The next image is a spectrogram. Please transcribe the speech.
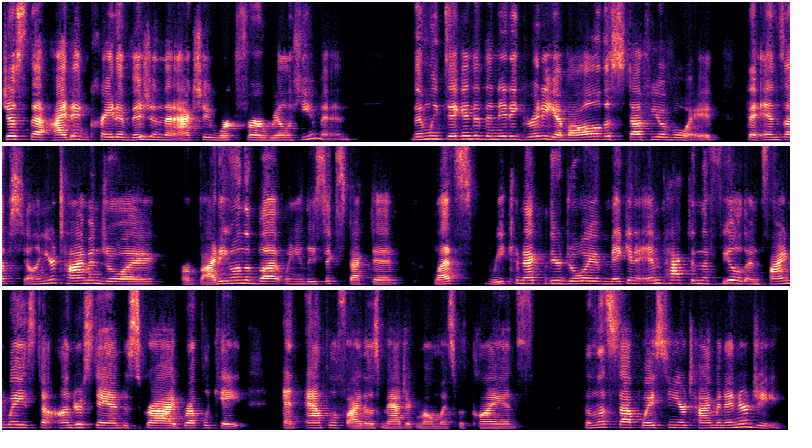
just that I didn't create a vision that actually worked for a real human. Then we dig into the nitty gritty of all the stuff you avoid that ends up stealing your time and joy or biting on the butt when you least expect it. Let's reconnect with your joy of making an impact in the field and find ways to understand, describe, replicate, and amplify those magic moments with clients. Then let's stop wasting your time and energy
